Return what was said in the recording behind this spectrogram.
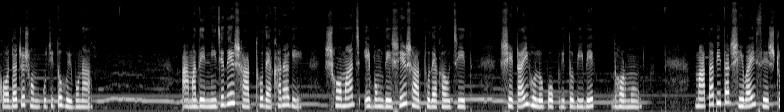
কদাচ সংকুচিত হইব না। আমাদের নিজেদের স্বার্থ দেখার আগে সমাজ এবং দেশের স্বার্থ দেখা উচিত। সেটাই হলো প্রকৃত বিবেক, ধর্ম। মাতা পিতার সেবাই শ্রেষ্ঠ,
